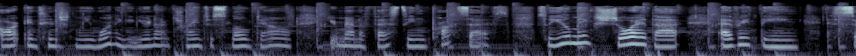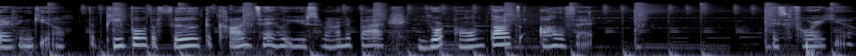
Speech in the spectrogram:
aren't intentionally wanting and you're not trying to slow down your manifesting process. So you make sure that everything is serving you. The people, the food, the content, who you're surrounded by, your own thoughts, all of it is for you.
